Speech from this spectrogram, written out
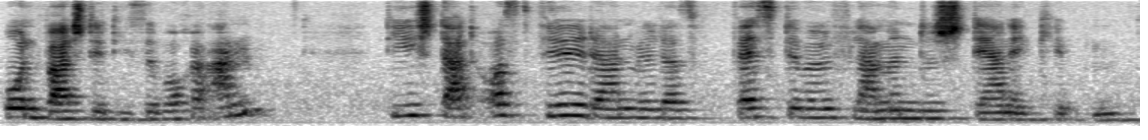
Und was steht diese Woche an? Die Stadt Ostfildern will das Festival Flammende Sterne kippen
